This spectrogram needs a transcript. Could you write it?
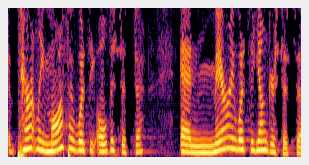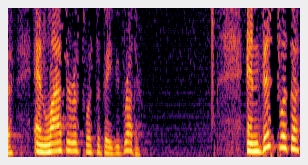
apparently Martha was the older sister, and Mary was the younger sister, and Lazarus was the baby brother. And this was a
